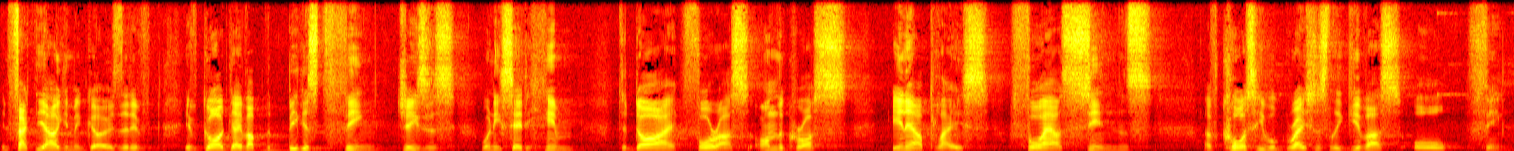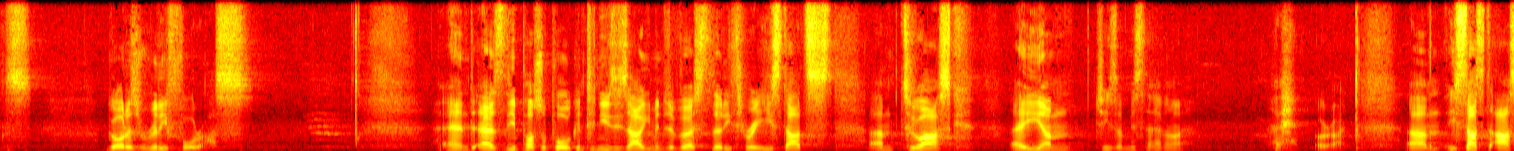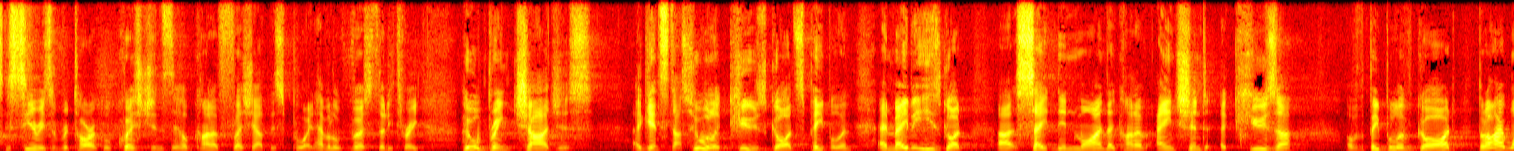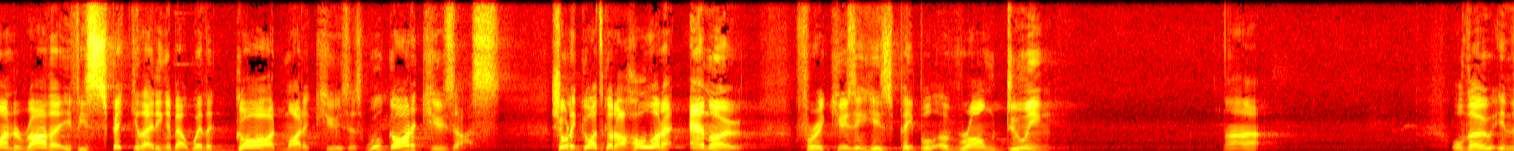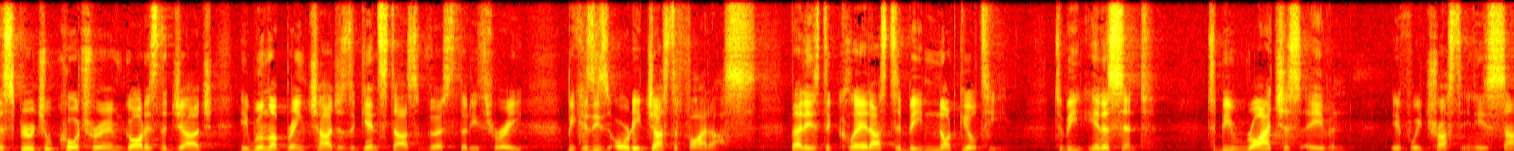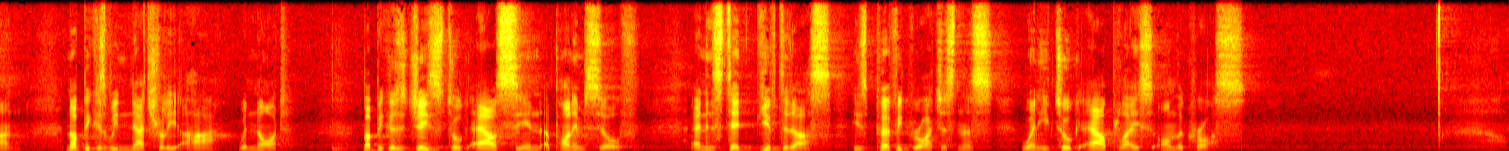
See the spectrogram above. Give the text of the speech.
In fact, the argument goes that if if God gave up the biggest thing, Jesus, when he sent him to die for us on the cross in our place for our sins, of course he will graciously give us all things. God is really for us. And as the Apostle Paul continues his argument to verse 33, he starts um, to ask a. Um, geez, I missed that, haven't I? all right um, he starts to ask a series of rhetorical questions to help kind of flesh out this point. Have a look, verse 33. Who will bring charges against us? Who will accuse God's people? And, and maybe he's got uh, Satan in mind, that kind of ancient accuser of the people of God. But I wonder rather if he's speculating about whether God might accuse us. Will God accuse us? Surely God's got a whole lot of ammo for accusing his people of wrongdoing. Ah, Although in the spiritual courtroom God is the judge, he will not bring charges against us, verse 33, because he's already justified us. That is, declared us to be not guilty, to be innocent, to be righteous even, if we trust in his Son. Not because we naturally are, we're not, but because Jesus took our sin upon himself and instead gifted us his perfect righteousness when he took our place on the cross.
